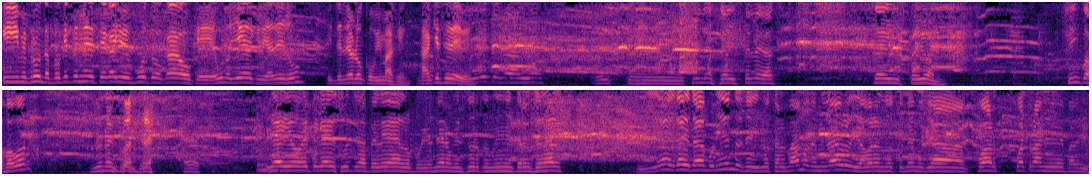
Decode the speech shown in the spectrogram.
Y me pregunta, ¿por qué tener este gallo en foto acá o que uno llegue al criadero y tenerlo como imagen? ¿A qué se debe? Este gallo este, tiene seis peleas, seis pollones. cinco a favor y uno en contra. El gallo, este gallo, su última pelea lo pollonearon en sur con un internacional. Y ya el gallo estaba muriéndose y lo salvamos de milagro y ahora nos tenemos ya cuatro, cuatro años de padrillo.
